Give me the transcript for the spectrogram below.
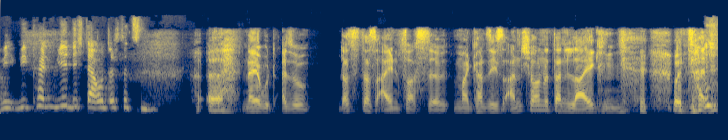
wie, wie können wir dich da unterstützen? Äh, naja gut, also das ist das Einfachste. Man kann sich es anschauen und dann liken. Und dann,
